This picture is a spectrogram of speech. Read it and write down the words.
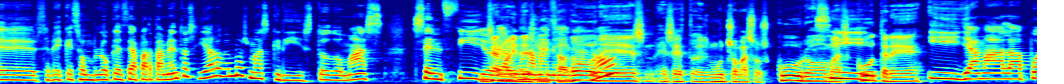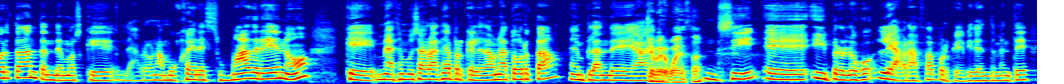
eh, se ve que son bloques de apartamentos y ya lo vemos más gris, todo más sencillo Ya de no hay alguna manera. ¿no? deslizadores, es esto es mucho más oscuro, Sí. más cutre. Y llama a la puerta, entendemos que le abre una mujer, es su madre, ¿no? que me hace mucha gracia porque le da una torta en plan de... Qué vergüenza. Sí, eh, y pero luego le abraza porque evidentemente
